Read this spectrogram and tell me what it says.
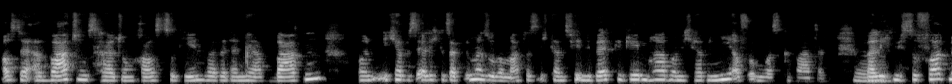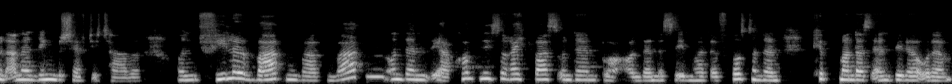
aus der Erwartungshaltung rauszugehen, weil wir dann ja warten. Und ich habe es ehrlich gesagt immer so gemacht, dass ich ganz viel in die Welt gegeben habe und ich habe nie auf irgendwas gewartet, ja. weil ich mich sofort mit anderen Dingen beschäftigt habe. Und viele warten, warten, warten und dann ja kommt nicht so recht was und dann boah, und dann ist eben halt der Frust und dann kippt man das entweder oder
